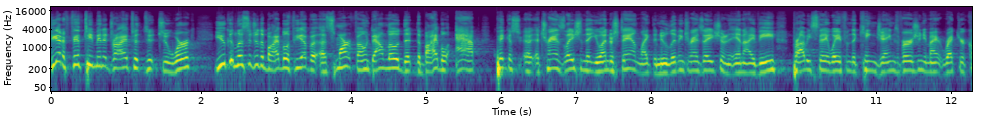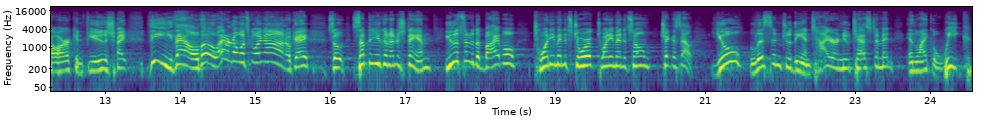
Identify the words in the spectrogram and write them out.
If you got a 15 minute drive to, to, to, work, you can listen to the Bible. If you have a, a smartphone, download the, the Bible app, pick a, a, translation that you understand, like the New Living Translation and NIV. Probably stay away from the King James Version. You might wreck your car, confused, right? Thee, thou, though. I don't know what's going on, okay? So something you can understand. You listen to the Bible, 20 minutes to work, 20 minutes home. Check this out. You'll listen to the entire New Testament in like a week.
